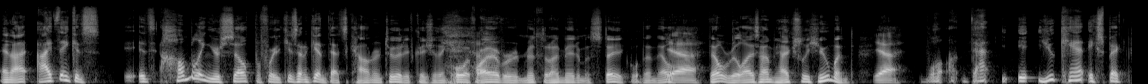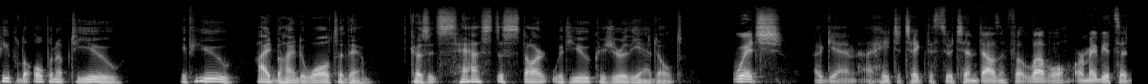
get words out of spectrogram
And I, I think it's it's humbling yourself before your kids. And again, that's counterintuitive because you think, oh, if I ever admit that I made a mistake, well, then they'll Yeah. they'll realize I'm actually human. Yeah. Well, that it, you can't expect people to open up to you if you hide behind a wall to them because it has to start with you because you're the adult. Which, again, I hate to take this to a 10,000 foot level, or maybe it's a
